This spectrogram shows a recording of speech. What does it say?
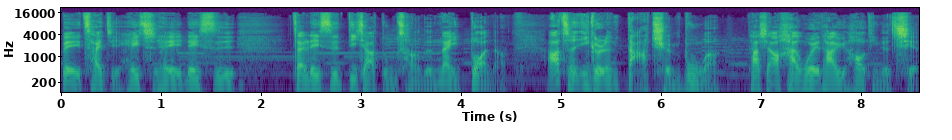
被蔡姐黑吃黑，类似在类似地下赌场的那一段啊，阿成一个人打全部嘛，他想要捍卫他与浩庭的钱。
